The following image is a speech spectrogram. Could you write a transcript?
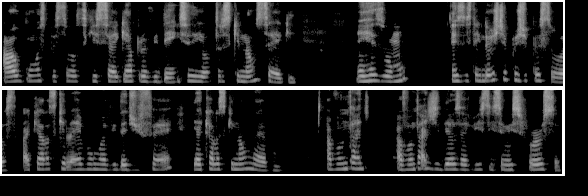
há algumas pessoas que seguem a providência e outras que não seguem. Em resumo, existem dois tipos de pessoas: aquelas que levam uma vida de fé e aquelas que não levam. A vontade, a vontade de Deus é vista em seu esforço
